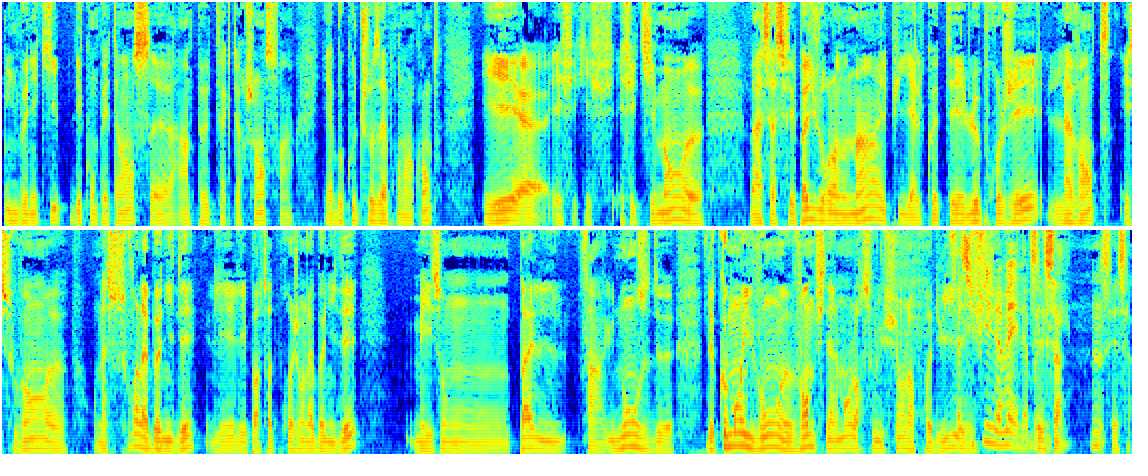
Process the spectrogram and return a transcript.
une bonne équipe, des compétences, euh, un peu de facteur chance. Enfin, il y a beaucoup de choses à prendre en compte. Et effectivement. bah ça se fait pas du jour au lendemain et puis il y a le côté le projet la vente et souvent on a souvent la bonne idée les porteurs de projet ont la bonne idée mais ils ont pas enfin une once de, de comment ils vont euh, vendre finalement leur solution leur produit Ça suffit jamais, la bonne c'est ça. idée. Mm. c'est ça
